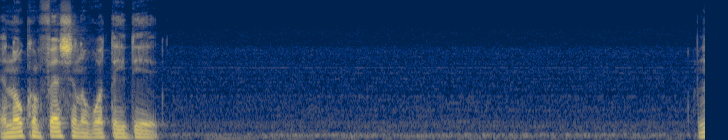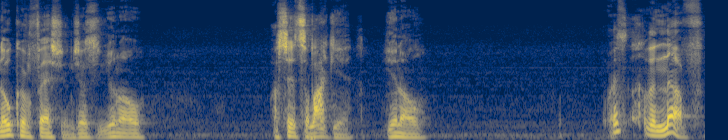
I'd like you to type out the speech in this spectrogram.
and no confession of what they did. No confession, just you know. I said salakia, you know, that's not enough.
